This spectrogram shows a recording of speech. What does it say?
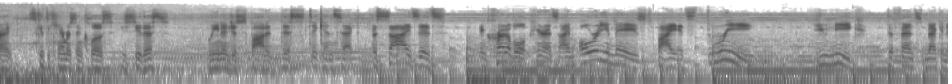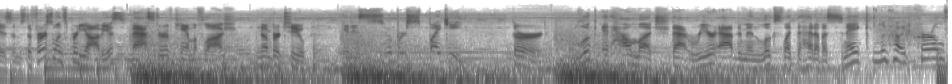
All right, let's get the cameras in close. You see this? Lena just spotted this stick insect. Besides its incredible appearance, I'm already amazed by its three unique defense mechanisms. The first one's pretty obvious, master of camouflage. Number two, it is super spiky. Third, look at how much that rear abdomen looks like the head of a snake, Look how it curls.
